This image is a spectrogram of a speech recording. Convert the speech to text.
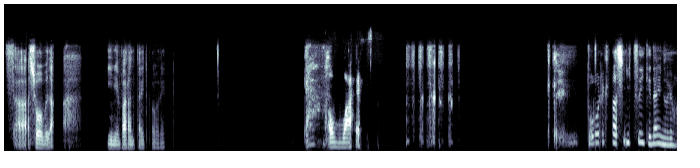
さあ、勝負だ。いいね、バランタインとか俺。いやーお前。ボールが足についてないのよ。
